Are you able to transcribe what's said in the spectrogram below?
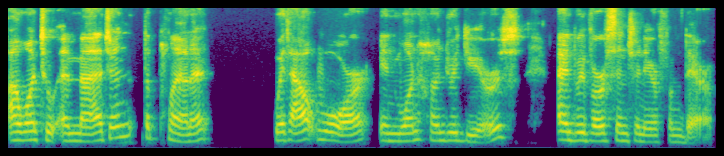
I want to imagine the planet without war in 100 years and reverse engineer from there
